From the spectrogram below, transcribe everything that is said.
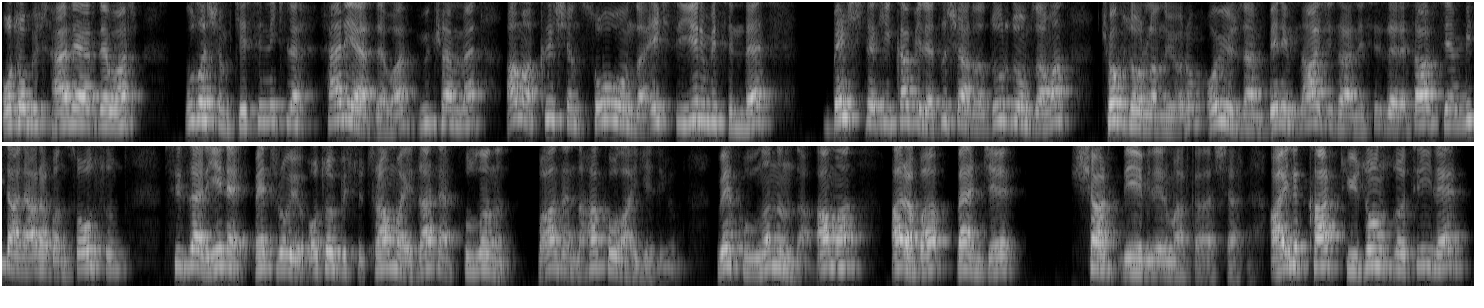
otobüs her yerde var. Ulaşım kesinlikle her yerde var. Mükemmel. Ama kışın soğuğunda eksi 20'sinde 5 dakika bile dışarıda durduğum zaman çok zorlanıyorum. O yüzden benim nacizane sizlere tavsiyem bir tane arabanız olsun. Sizler yine metroyu, otobüsü, tramvayı zaten kullanın. Bazen daha kolay geliyor. Ve kullanın da ama araba bence şart diyebilirim arkadaşlar. Aylık kart 110 zloty ile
